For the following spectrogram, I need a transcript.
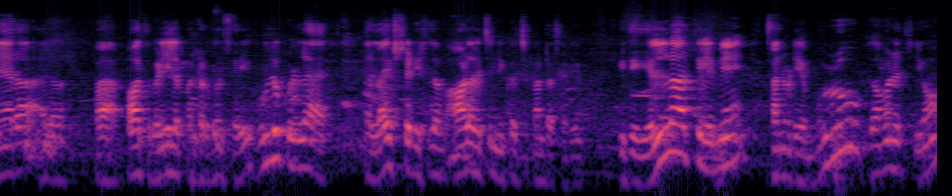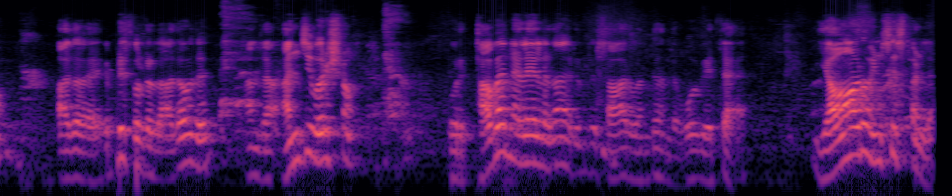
நேராக அதை பா- பார்த்து வெளியில் பண்ணுறதும் சரி உள்ளுக்குள்ள லைஃப் ஸ்டடீஸில் ஆளை வச்சு நிற்க வச்சு பண்ணுற சரியும் இது எல்லாத்துலேயுமே தன்னுடைய முழு கவனத்தையும் அதை எப்படி சொல்கிறது அதாவது அந்த அஞ்சு வருஷம் ஒரு தவ நிலையில தான் இருந்து சார் வந்து அந்த ஓவியத்தை யாரும் இன்சிஸ்ட் பண்ணல.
